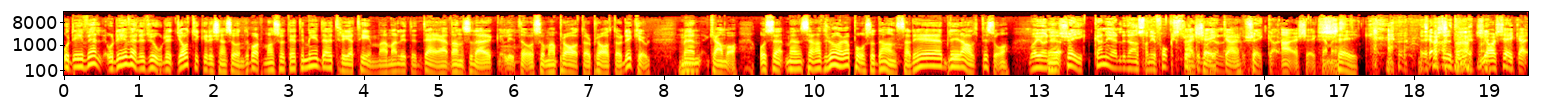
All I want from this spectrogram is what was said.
och, det är väl, och det är väldigt roligt. Jag tycker det känns underbart. Man har suttit och ätit middag i tre timmar, man är lite däven sådär lite och så man pratar och pratar och det är kul. Men kan vara. Och sen, men sen att röra på sig och dansa, det blir alltid så. Vad gör ni? Eh, Shakar ni eller dansar ni foxtrot? Jag shakar. Shakar. Ja, jag shakar mest. Shake. Jag shakar.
